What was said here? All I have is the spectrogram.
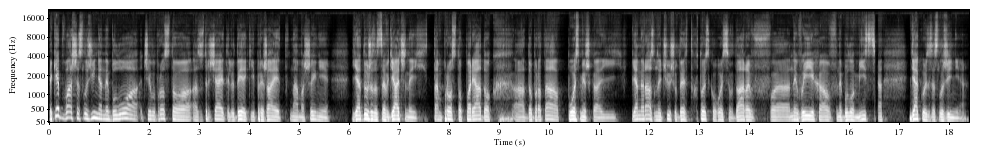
Яке б ваше служіння не було, чи ви просто зустрічаєте людей, які приїжджають на машині? Я дуже за це вдячний. Там просто порядок, доброта, посмішка. І я ні разу не чую, що десь хтось когось вдарив, е, не виїхав, не було місця. Дякую за це служіння.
